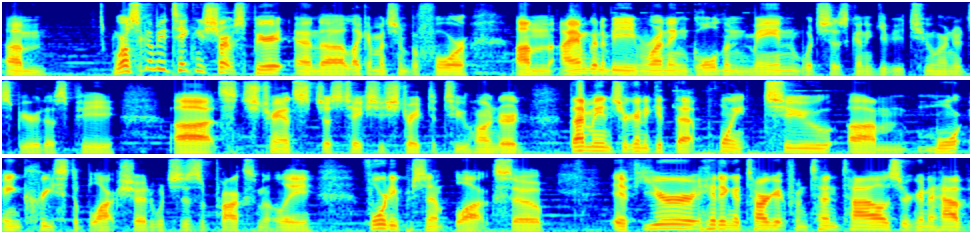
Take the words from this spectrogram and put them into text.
Um, we're also going to be taking Sharp Spirit, and uh, like I mentioned before, um, I am going to be running Golden Mane, which is going to give you 200 Spirit SP. Uh, Trance just takes you straight to 200. That means you're going to get that 0.2 um, more increase to block shred, which is approximately 40% block. So if you're hitting a target from 10 tiles, you're going to have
